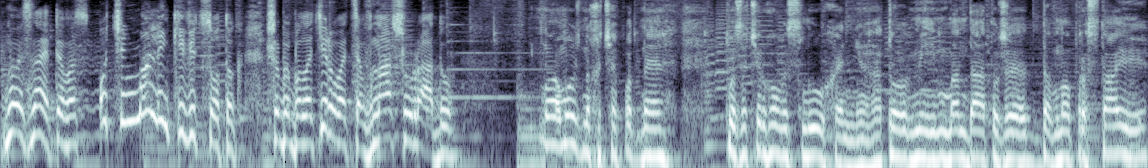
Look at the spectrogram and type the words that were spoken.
Ну, ви знаєте, у вас очень маленький відсоток, щоб балотуватися в нашу раду. Ну, а можна хоча б одне позачергове слухання, а то мій мандат уже давно простаює.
